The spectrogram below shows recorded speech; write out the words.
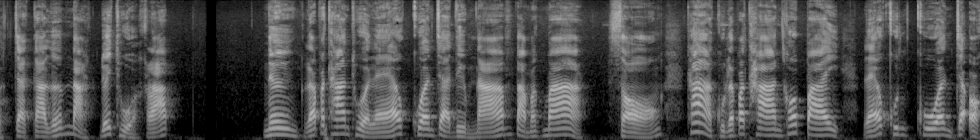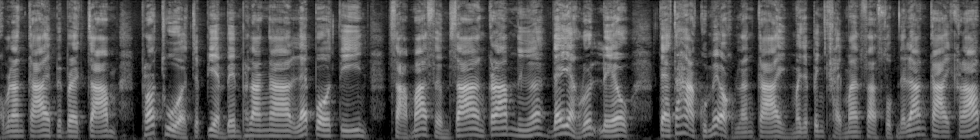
ชน์จากการลดน้ำหนักด้วยถั่วครับ 1. รับประทานถั่วแล้วควรจะดื่มน้ำตามมากๆ 2. ถ้าหากคุณรับประทานเข้าไป แล้วคุณควรจะออกกำลังกายเป็นประจำ เพราะถั่วจะเปลี่ยนเป็นพลังงานและโปรตีน สามารถเสริมสร้างกล้ามเนื้อได้อย่างรวดเร็ว แต่ถ้าหากคุณไม่ออกกำลังกาย มันจะเป็นไขมันสะสมในร่างกายครับ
